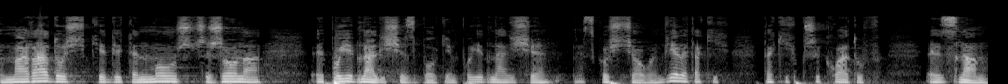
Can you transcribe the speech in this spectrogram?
ma radość, kiedy ten mąż czy żona e, pojednali się z Bogiem, pojednali się z Kościołem. Wiele takich, takich przykładów e, znam.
